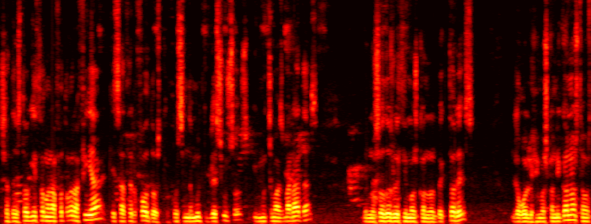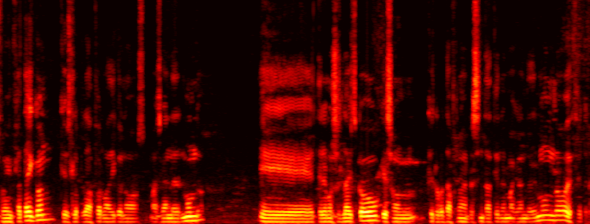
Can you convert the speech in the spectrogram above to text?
Shutterstock hizo con la fotografía, que es hacer fotos que fuesen de múltiples usos y mucho más baratas. Nosotros lo hicimos con los vectores Luego lo hicimos con iconos, tenemos también Flaticon, que es la plataforma de iconos más grande del mundo. Eh, tenemos Slidesgo, que, que es la plataforma de presentaciones más grande del mundo, etc.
